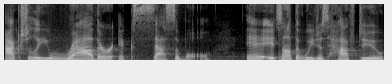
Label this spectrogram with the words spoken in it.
actually rather accessible. It's not that we just have to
